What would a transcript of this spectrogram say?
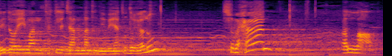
হৃদয় ইমান থাকলে জান্নাতে দিবে, এত দয়ালু? সুবহান! আল্লাহ।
